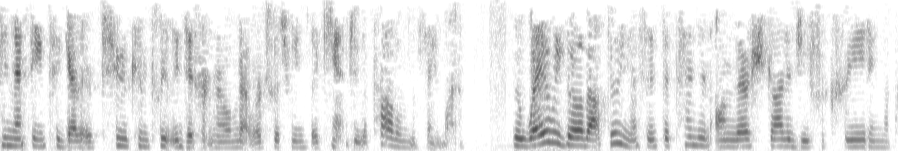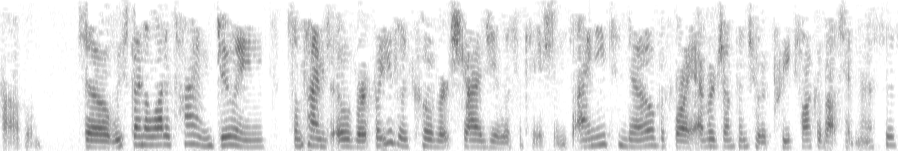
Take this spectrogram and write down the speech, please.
connecting together two completely different neural networks, which means they can't do the problem the same way. The way we go about doing this is dependent on their strategy for creating the problem. So we spend a lot of time doing sometimes overt, but usually covert strategy elicitations. I need to know before I ever jump into a pre-talk about hypnosis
